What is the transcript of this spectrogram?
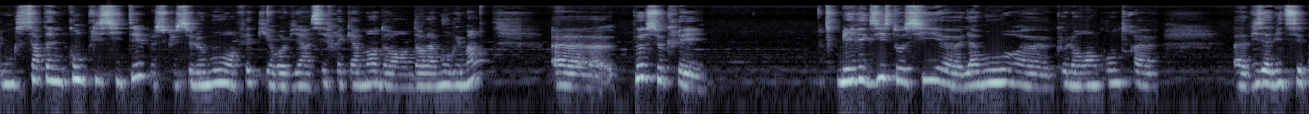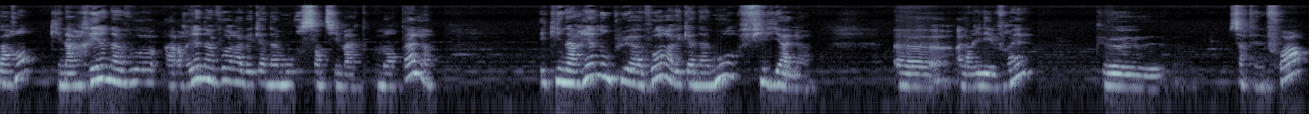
une certaine complicité, parce que c'est le mot en fait qui revient assez fréquemment dans l'amour humain, euh, peut se créer. Mais il existe aussi euh, l'amour euh, que l'on rencontre vis-à-vis de ses parents, qui n'a rien, rien à voir avec un amour sentimental et qui n'a rien non plus à voir avec un amour filial. alors il est vrai que certaines fois,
